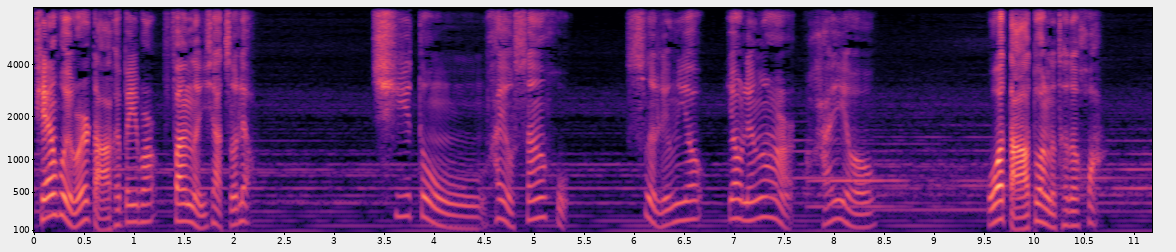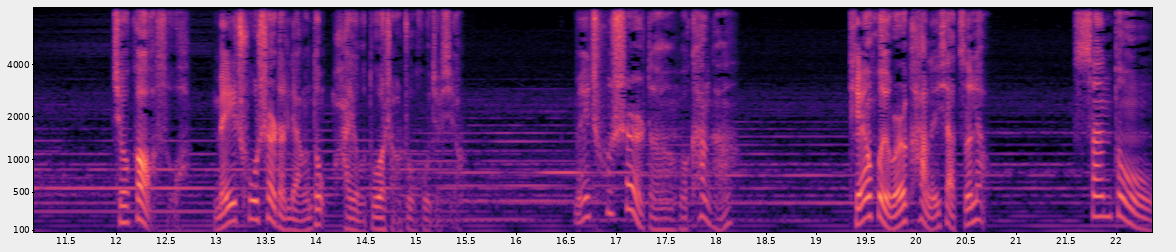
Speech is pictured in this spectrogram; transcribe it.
田慧文打开背包，翻了一下资料：七栋还有三户，四零幺幺零二还有……我打断了他的话。就告诉我没出事的两栋还有多少住户就行。没出事的，我看看啊。田慧文看了一下资料，三栋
